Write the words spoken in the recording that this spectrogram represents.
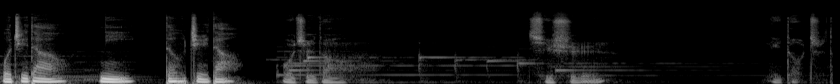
我知道你都知道。我知道，其实你都知道。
